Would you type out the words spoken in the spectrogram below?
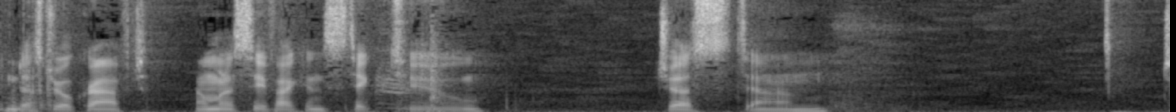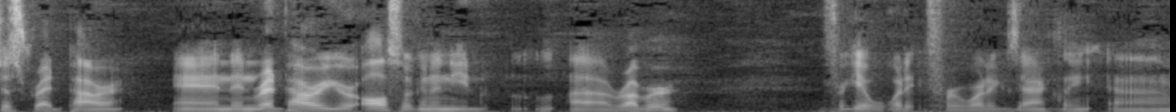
Industrial Craft. I'm going to see if I can stick to just... Um, just red power. And in red power, you're also going to need uh, rubber. I forget what it, for what exactly. Uh,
